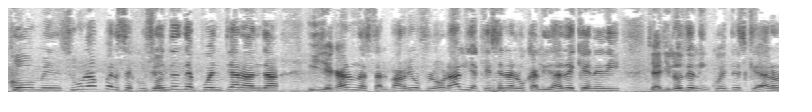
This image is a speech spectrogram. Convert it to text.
comenzó una persecución desde Puente Aranda y llegaron hasta el barrio Floralia, que es en la localidad de Kennedy, y allí los delincuentes quedaron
